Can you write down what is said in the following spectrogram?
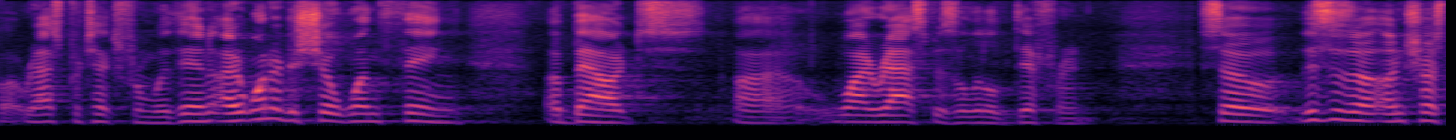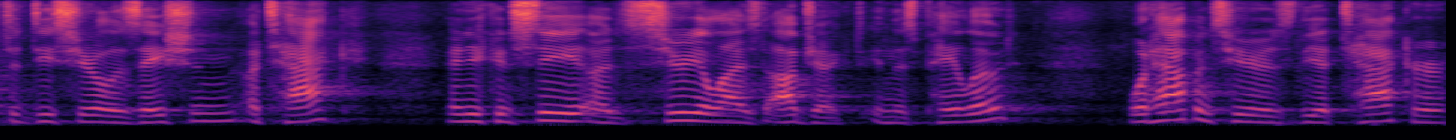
uh, RASP protects from within. I wanted to show one thing about uh, why RASP is a little different. So this is an untrusted deserialization attack. And you can see a serialized object in this payload. What happens here is the attacker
